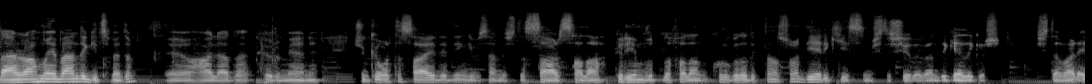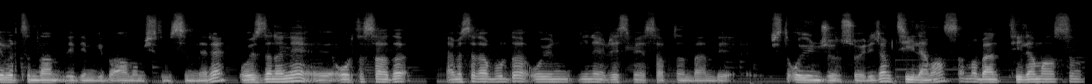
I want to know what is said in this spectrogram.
Ben Rahma'ya ben de gitmedim. Ee, hala da hürüm yani. Çünkü orta sahayı dediğin gibi sen de işte Sar, Salah, Greenwood'la falan kurguladıktan sonra diğer iki isim işte Shearer, ben de Gallagher işte var. Everton'dan dediğim gibi almamıştım isimleri. O yüzden hani e, orta sahada yani mesela burada oyun yine resmi hesaptan ben bir işte oyuncu söyleyeceğim. Tielemans ama ben Tielemans'ın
